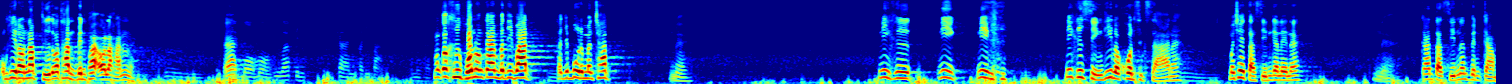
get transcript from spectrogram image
องค์ที่เรานับถือว่าท่านเป็นพระอรหันต์น่ะฮะมองมองที่ว่าเป็นการปฏิบัติใช่ไหมครับมันก็คือผลของการปฏิบัติ ถ้าจะพูดให้มันชัดนะ นี่คือนี่นี่คือนี่คือสิ่งที่เราควรศึกษานะ ไม่ใช่ตัดสินกันเลยนะนะการตัดสินนั้นเป็นกรรม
